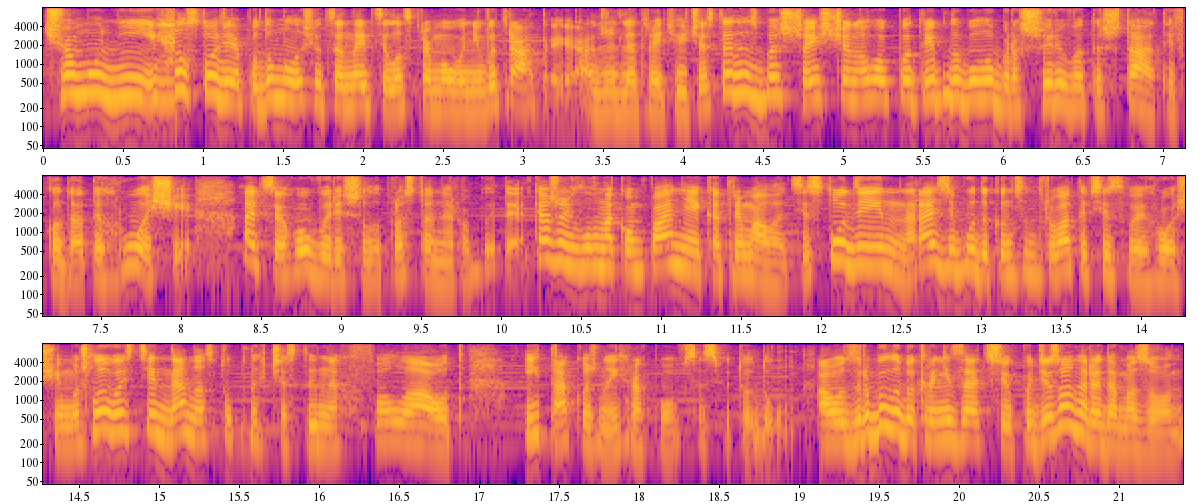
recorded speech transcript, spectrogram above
Чому ні? Ну, студія подумала, що це не цілеспрямовані витрати, адже для третьої частини з безчещеного потрібно було б розширювати штат і вкладати гроші, а цього вирішили просто не робити. Кажуть, головна компанія, яка тримала ці студії, наразі буде концентрувати всі свої гроші і можливості на наступних частинах Fallout і також на іграх по всесвіту Doom. А от зробили б екранізацію по Dishonored Amazon,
